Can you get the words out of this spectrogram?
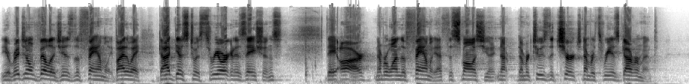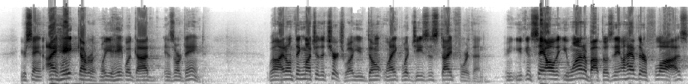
The original village is the family. By the way, God gives to us three organizations they are number one, the family. That's the smallest unit. number two is the church. Number three is government. You're saying, I hate government. Well, you hate what God has ordained. Well, I don't think much of the church. Well, you don't like what Jesus died for then. You can say all that you want about those, they all have their flaws.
